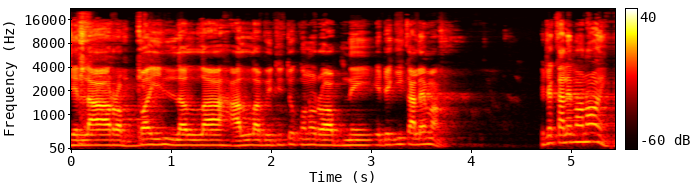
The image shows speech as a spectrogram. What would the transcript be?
যে, লা রব্বা ইল্লাল্লাহ আল্লাহ ব্যতীত কোনো রব নেই। এটা কি কালেমা? এটা কালেমা নয়।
